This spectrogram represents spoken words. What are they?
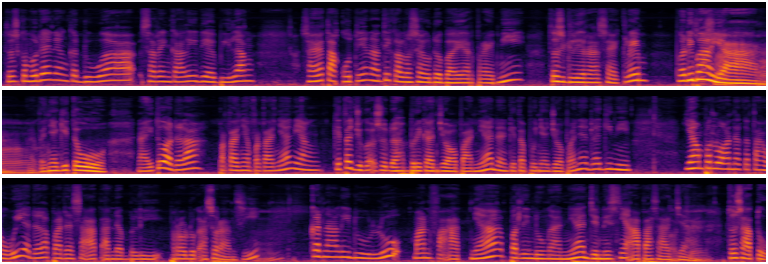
Terus kemudian yang kedua, sering kali dia bilang saya takutnya nanti kalau saya udah bayar premi, terus giliran saya klaim nggak dibayar, Oh. katanya gitu. Nah itu adalah pertanyaan-pertanyaan yang kita juga sudah berikan jawabannya dan kita punya jawabannya adalah gini. Yang perlu anda ketahui adalah pada saat anda beli produk asuransi, Hmm. kenali dulu manfaatnya, perlindungannya, jenisnya apa saja. Oke. Itu satu.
